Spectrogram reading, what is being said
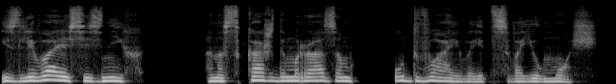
изливаясь из них, она с каждым разом удваивает свою мощь.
